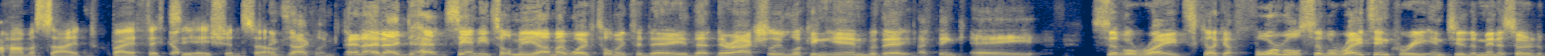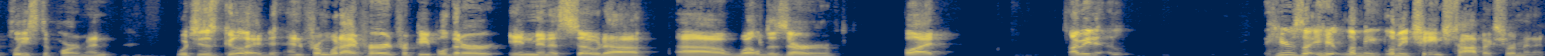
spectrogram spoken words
homicide by asphyxiation. Yep. So exactly, and and I had Sandy told me, uh, my wife told me today that they're actually looking in with a, I think a civil rights, like a formal civil rights inquiry into the Minnesota Police Department, which is good. And from what I've heard from people that are in Minnesota, uh, well deserved. But I mean, here's a, here, let me let me change topics for a minute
